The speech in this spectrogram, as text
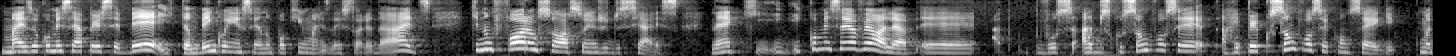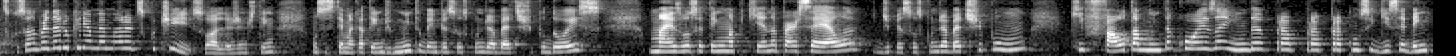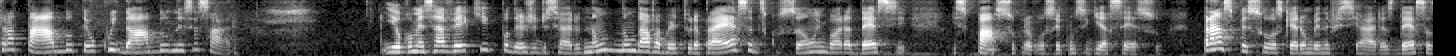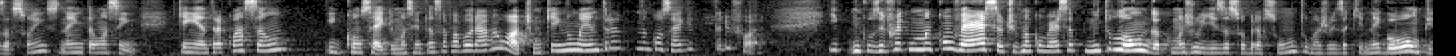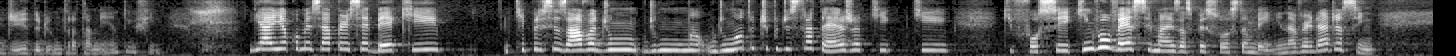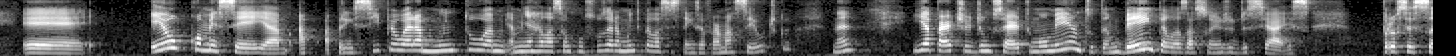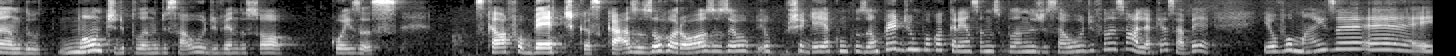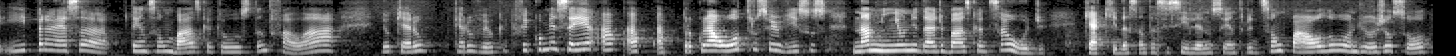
Mas eu comecei a perceber, e também conhecendo um pouquinho mais da história da AIDS, que não foram só ações judiciais, né? Que, e, comecei a ver, olha, é, a, você, a discussão que você, a repercussão que você consegue uma discussão, na verdade eu queria mesmo era discutir isso. Olha, a gente tem um sistema que atende muito bem pessoas com diabetes tipo 2, mas você tem uma pequena parcela de pessoas com diabetes tipo 1 que falta muita coisa ainda para conseguir ser bem tratado, ter o cuidado necessário. E eu comecei a ver que o Poder Judiciário não, não dava abertura para essa discussão, embora desse espaço para você conseguir acesso para as pessoas que eram beneficiárias dessas ações. Né? Então, assim, quem entra com ação e consegue uma sentença favorável, ótimo. Quem não entra, não consegue, está de fora. E, inclusive, foi uma conversa, eu tive uma conversa muito longa com uma juíza sobre o assunto, uma juíza que negou um pedido de um tratamento, enfim. E aí eu comecei a perceber que, que precisava de um, de, uma, de um outro tipo de estratégia que, que, que fosse que envolvesse mais as pessoas também. E na verdade, assim, é, eu comecei a, a, a, princípio eu era muito a, minha relação com o SUS era muito pela assistência farmacêutica, né? E a partir de um certo momento, também pelas ações judiciais, processando um monte de plano de saúde, vendo só coisas escalafobéticas, casos horrorosos, eu, eu cheguei à conclusão, perdi um pouco a crença nos planos de saúde e falei assim, olha, quer saber? Eu vou mais é, é ir para essa tensão básica que eu uso tanto falar, eu quero quero ver o que foi. Comecei a, a, a, procurar outros serviços na minha unidade básica de saúde, que é aqui da Santa Cecília, no centro de São Paulo, onde hoje eu sou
